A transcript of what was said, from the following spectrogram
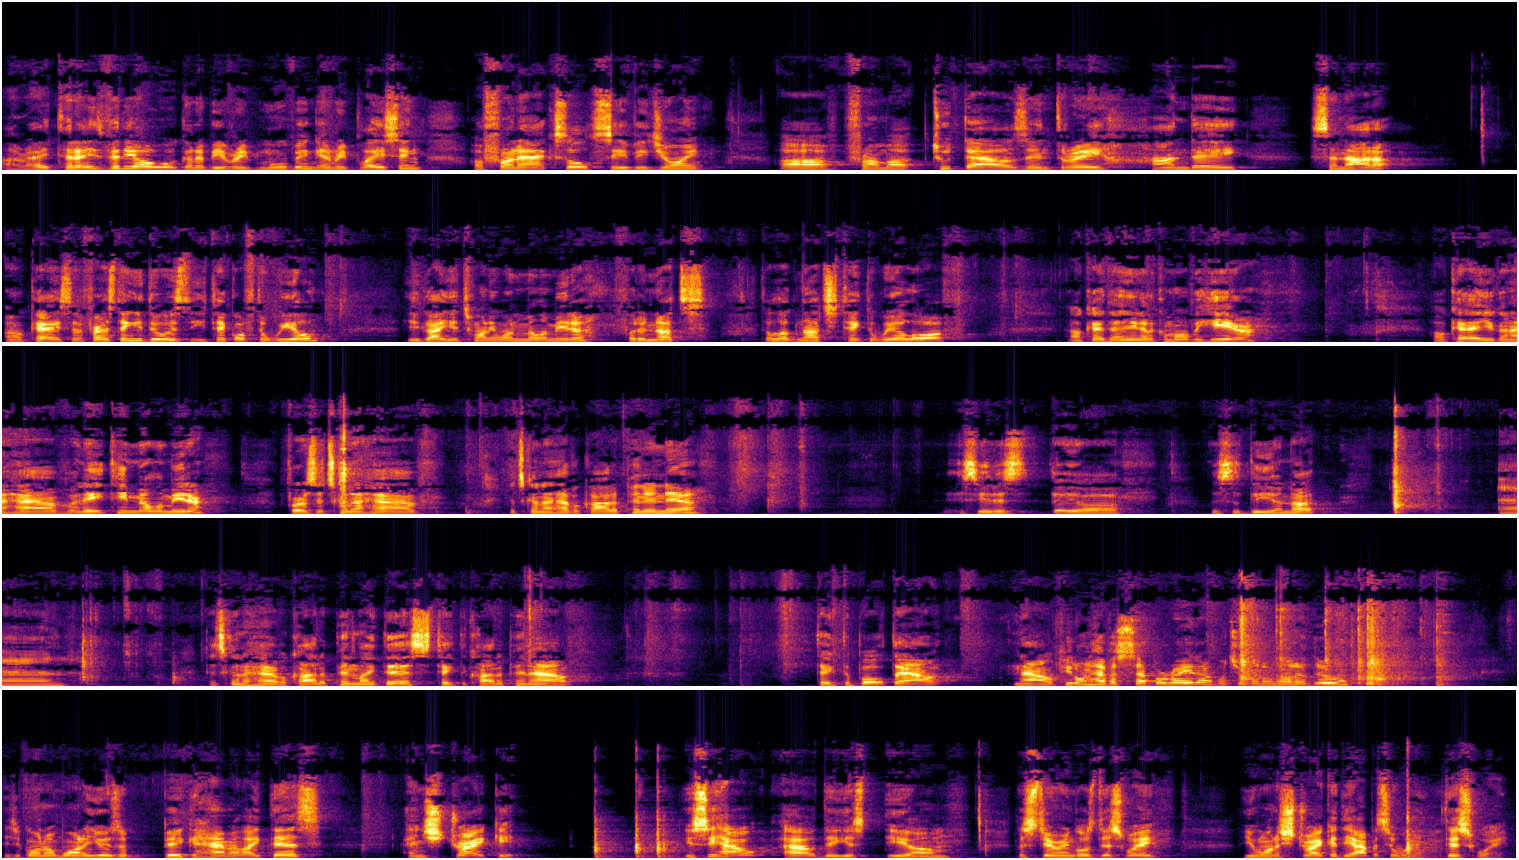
All right, today's video, we're going to be removing and replacing a front axle CV joint uh, from a 2003 Hyundai Sonata. Okay, so the first thing you do is you take off the wheel. You got your 21 millimeter for the nuts, the lug nuts. You take the wheel off. Okay, then you're going to come over here. Okay, you're going to have an 18 millimeter. First, it's going to have, it's going to have a cotter pin in there you see this, the, uh, this is the uh, nut. And it's going to have a cotter pin like this. Take the cotter pin out. Take the bolt out. Now, if you don't have a separator, what you're going to want to do is you're going to want to use a big hammer like this and strike it. You see how, how the, the, um, the steering goes this way? You want to strike it the opposite way, this way.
